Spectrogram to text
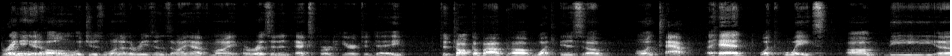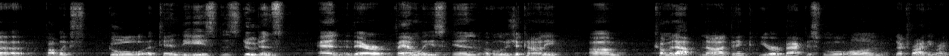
Bringing it home, which is one of the reasons I have my resident expert here today, to talk about uh, what is uh, on tap ahead, what awaits um, the uh, public school attendees, the students, and their families in Volusia County um, coming up. Now, I think you're back to school on next Friday, right?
